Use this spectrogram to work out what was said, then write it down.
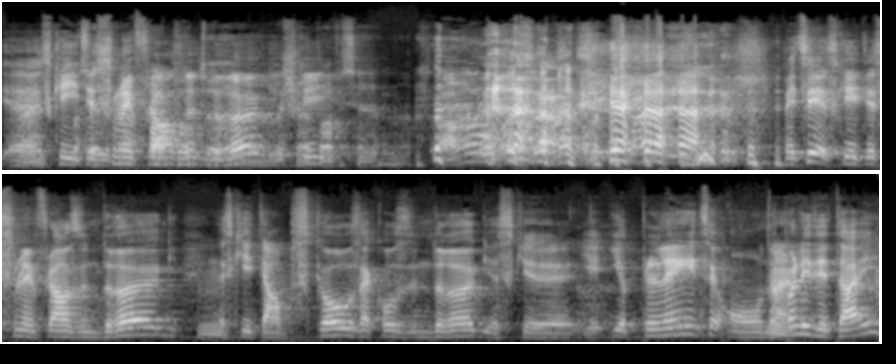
sais, euh, est-ce qu'il Ça, était sous l'influence d'une euh, drogue Je Est-ce suis un qu'il- professionnel. Ah, Mais tu sais, est-ce qu'il était sous l'influence d'une drogue? Hmm. Est-ce qu'il était en psychose à cause d'une drogue? Est-ce que. Il y, a- il y a plein, tu sais, on n'a Ouais. pas les détails.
